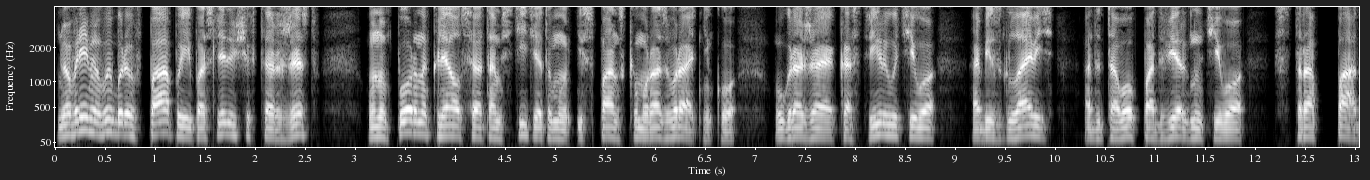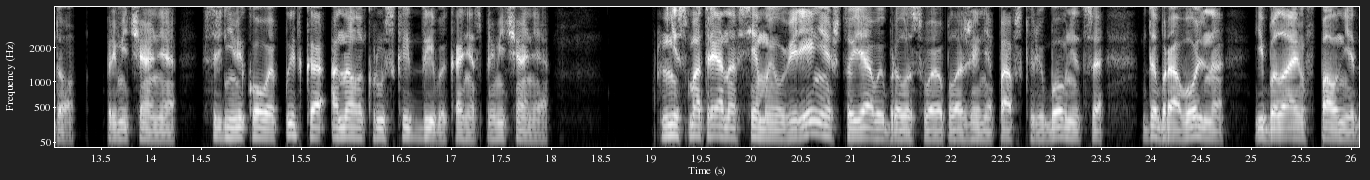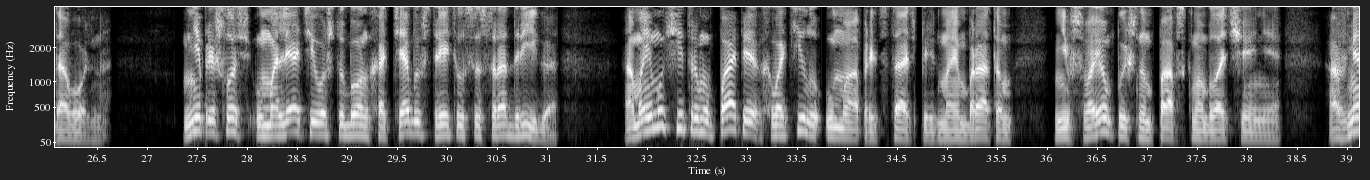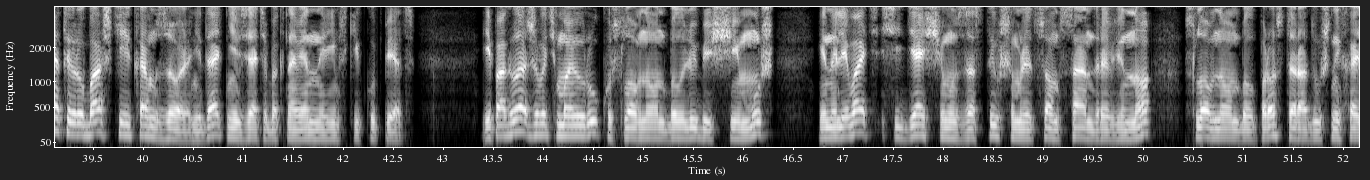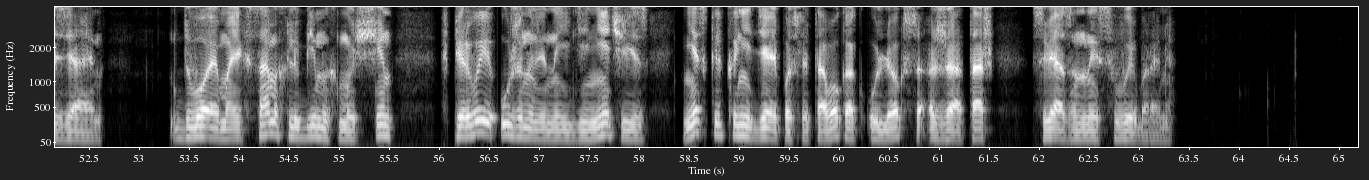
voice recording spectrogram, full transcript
Во время выборов папы и последующих торжеств он упорно клялся отомстить этому испанскому развратнику, угрожая кастрировать его, обезглавить, а до того подвергнуть его Стрападо, примечание, средневековая пытка, аналог русской дыбы, конец примечания. Несмотря на все мои уверения, что я выбрала свое положение папской любовницы добровольно и была им вполне довольна. Мне пришлось умолять его, чтобы он хотя бы встретился с Родриго, а моему хитрому папе хватило ума предстать перед моим братом не в своем пышном папском облачении – а в мятой рубашке и камзоле, не дать не взять обыкновенный римский купец, и поглаживать мою руку, словно он был любящий муж, и наливать сидящему с застывшим лицом Сандра вино, словно он был просто радушный хозяин. Двое моих самых любимых мужчин впервые ужинали наедине через несколько недель после того, как улегся ажиотаж, связанный с выборами.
